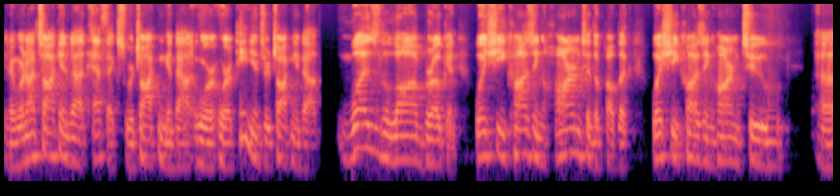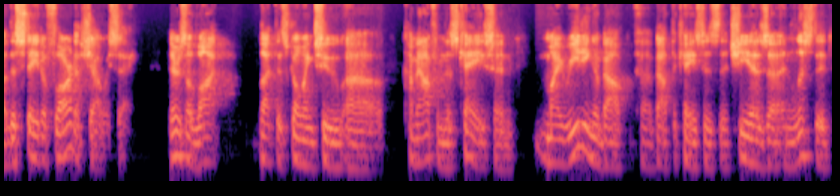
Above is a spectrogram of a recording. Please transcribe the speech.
You know, we're not talking about ethics. We're talking about or, or opinions. We're talking about was the law broken? Was she causing harm to the public? Was she causing harm to uh, the state of Florida, shall we say? There's a lot, lot that's going to uh, come out from this case. And my reading about, uh, about the case is that she has uh, enlisted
